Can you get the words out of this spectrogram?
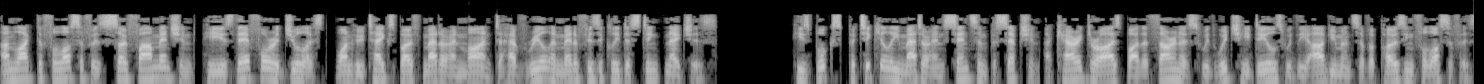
Unlike the philosophers so far mentioned, he is therefore a dualist, one who takes both matter and mind to have real and metaphysically distinct natures. His books particularly Matter and Sense and Perception are characterized by the thoroughness with which he deals with the arguments of opposing philosophers,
